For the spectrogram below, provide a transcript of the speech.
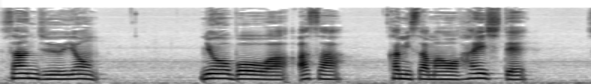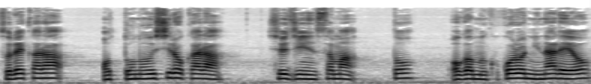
34女房は朝、神様を拝してそれから夫の後ろから主人様と拝む心になれよ。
